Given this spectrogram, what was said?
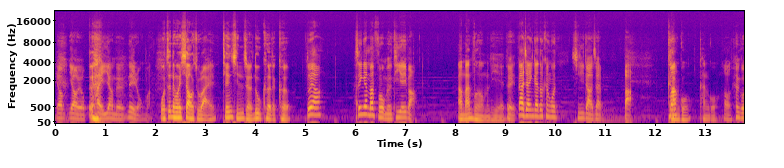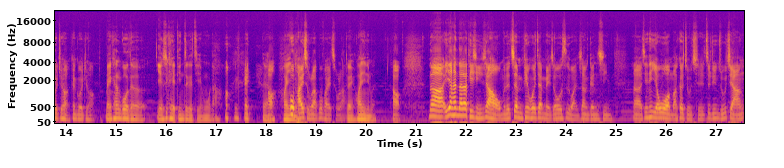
要要有不太一样的内容嘛。我真的会笑出来。天行者陆克的克对啊，这应该蛮符合我们的 TA 吧？啊，蛮符合我们 TA 的。对，大家应该都看过《星际大战》吧？看过看过，好看过就好，看过就好。没看过的也是可以听这个节目的啊。OK，对啊好，欢迎不排除了，不排除了。对，欢迎你们。好那一样和大家提醒一下哈，我们的正片会在每周四晚上更新。呃，今天由我马克主持，志军主讲，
